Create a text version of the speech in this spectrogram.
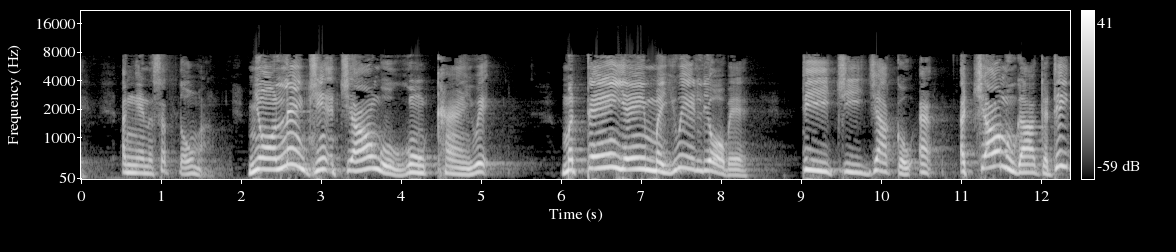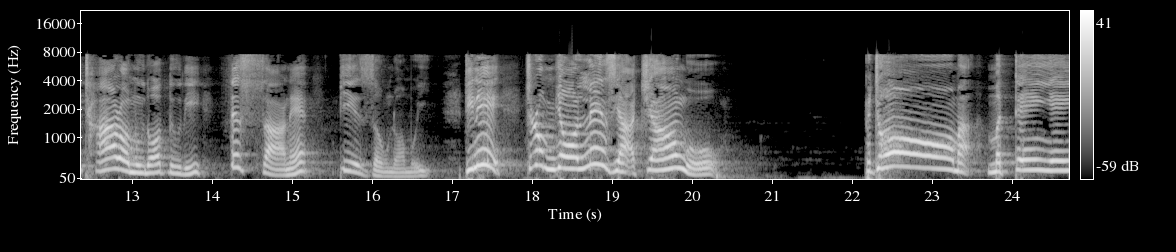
30အငယ်23မှာမျော်လင့်ခြင်းအကြောင်းကိုဝန်ခံ၍မတိန်ရင်မရွေ့လျော့ပဲတည်ကြည်ကြကုန်အံ့အကြောင်းမူကားဂတိထားတော်မူသောသူသည်သစ္စာနဲ့ပြည့်စုံတော်မူ၏ဒီနေ့ကျွန်တော်မျော်လင့်စရာအကြောင်းကို ဘယ်တော့မှမတိမ်ရင်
